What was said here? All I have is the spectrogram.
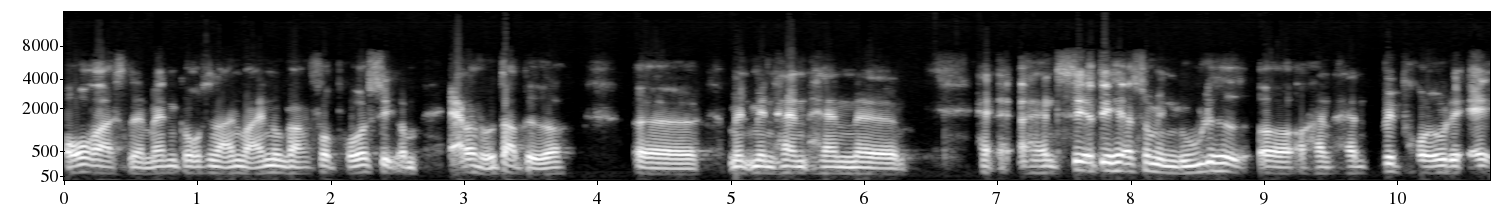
overraskende, at manden går sin egen vej nogle gange for at prøve at se, om er der noget, der er bedre. Øh, men men han, han, øh, han, han ser det her som en mulighed, og, og han, han vil prøve det af.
